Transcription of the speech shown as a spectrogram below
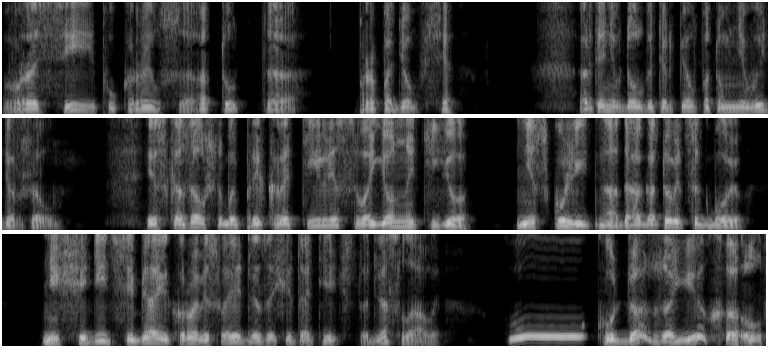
В России укрылся, а тут-то пропадем все. Артенев долго терпел, потом не выдержал и сказал, чтобы прекратили свое нытье. Не скулить надо, а готовиться к бою. Не щадить себя и крови своей для защиты Отечества, для славы. у, куда заехал?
